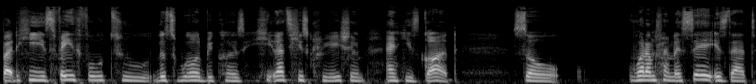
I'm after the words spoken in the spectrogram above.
but he's faithful to this world because he, that's his creation and he's God. So, what I'm trying to say is that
